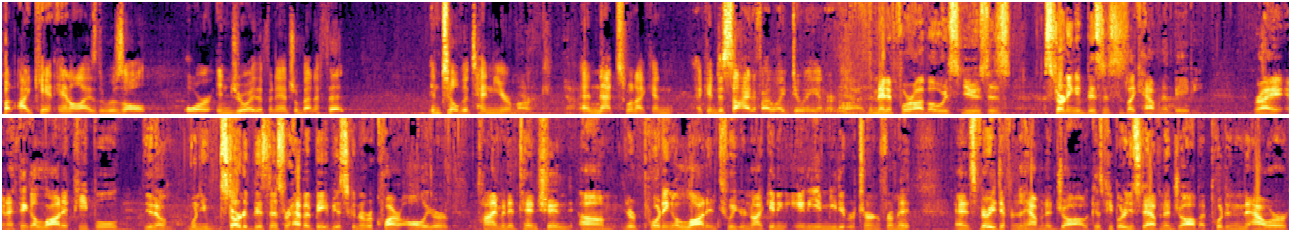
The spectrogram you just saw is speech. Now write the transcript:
but I can't analyze the result or enjoy the financial benefit until the 10 year mark. And that's when I can, I can decide if I like doing it or not. Yeah, the metaphor I've always used is starting a business is like having a baby, right? And I think a lot of people, you know, when you start a business or have a baby, it's going to require all your time and attention. Um, you're putting a lot into it. You're not getting any immediate return from it. And it's very different than having a job because people are used to having a job. I put in an hour,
